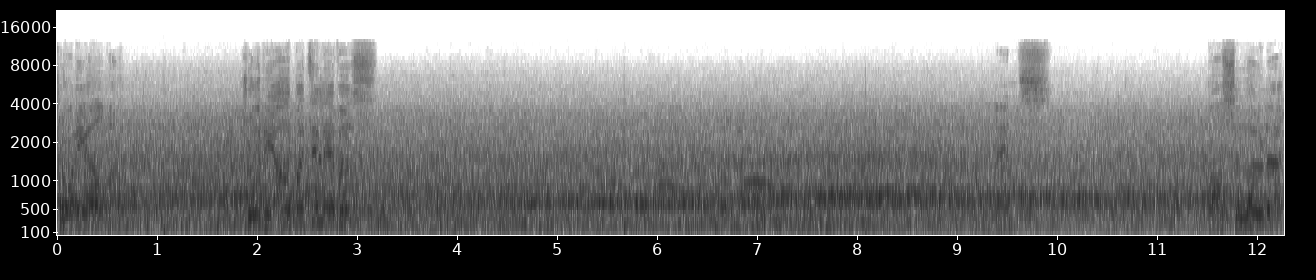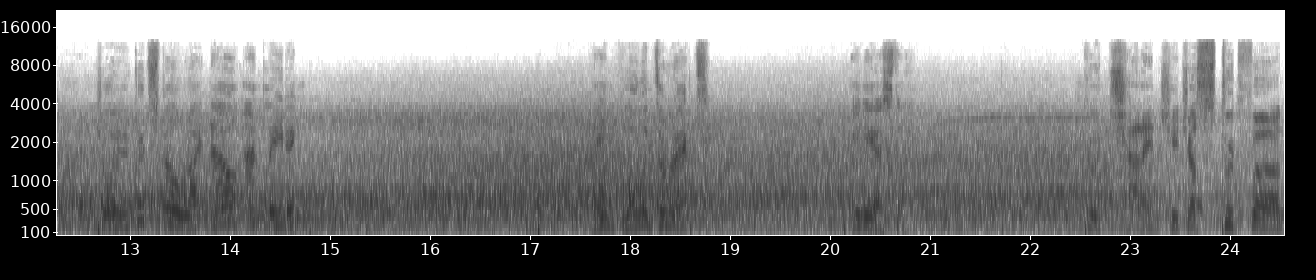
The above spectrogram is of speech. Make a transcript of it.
Jordi Alba. Jordi Alba delivers. Lens. Barcelona enjoying a good spell right now and leading. Aimed long and direct. Iniesta. Good challenge, he just stood firm.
